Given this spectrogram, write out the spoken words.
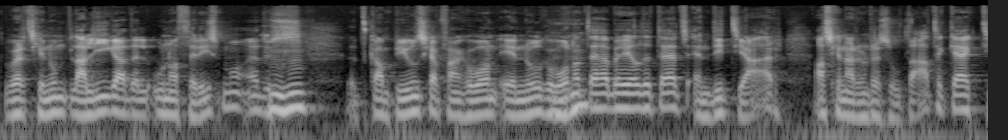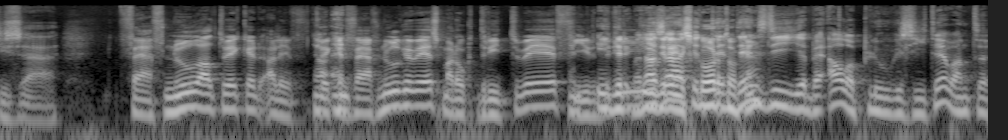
werd genoemd La Liga del Unocerismo. Hè, dus het kampioenschap van gewoon 1-0 gewonnen te hebben heel de tijd. En dit jaar, als je naar hun resultaten kijkt, is eh 5-0 al twee keer, allee, twee keer 5-0 geweest, maar ook 3-2, 4-3. iedereen- Maar dat is eigenlijk een tendens die je bij alle ploegen ziet. Hè? Want eh,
